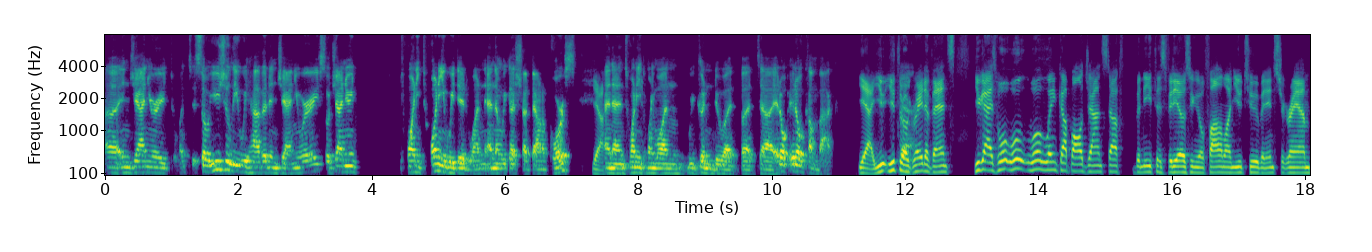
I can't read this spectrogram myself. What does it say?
uh, in January. 20, So usually we have it in January. So January 2020 we did one, and then we got shut down, of course. Yeah. And then 2021 we couldn't do it, but uh, it'll it'll come back. Yeah, you you throw yeah. great events. You guys, we'll we'll we'll link up all John stuff beneath this video, so you can go follow him on YouTube and Instagram.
